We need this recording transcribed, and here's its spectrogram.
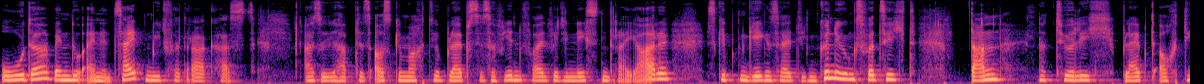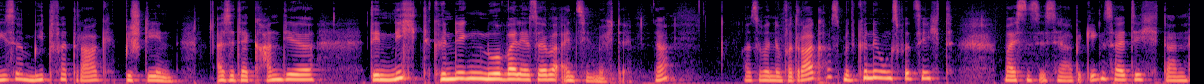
Oder wenn du einen Zeitmietvertrag hast, also ihr habt jetzt ausgemacht, du bleibst es auf jeden Fall für die nächsten drei Jahre. Es gibt einen gegenseitigen Kündigungsverzicht. Dann natürlich bleibt auch dieser Mietvertrag bestehen. Also der kann dir den nicht kündigen, nur weil er selber einziehen möchte. Ja? Also wenn du einen Vertrag hast mit Kündigungsverzicht, meistens ist er aber gegenseitig, dann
